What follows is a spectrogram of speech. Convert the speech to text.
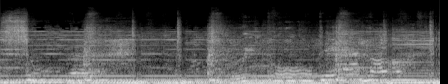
Sooner we pull it off.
